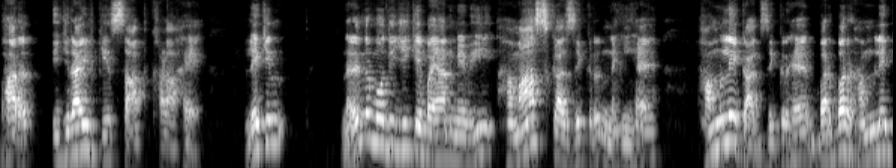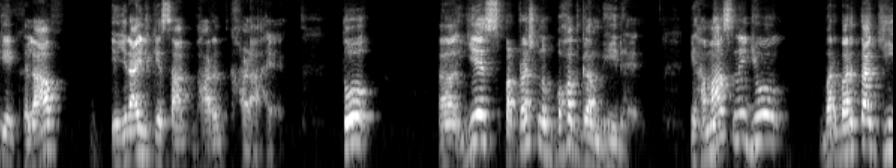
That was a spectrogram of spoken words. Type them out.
भारत इजराइल के साथ खड़ा है। लेकिन नरेंद्र मोदी जी के बयान में भी हमास का ज़िक्र नहीं है। हमले का ज़िक्र है। बर्बर हमले के खिलाफ इजराइल के साथ भारत खड़ा है। तो ये प्रश्न बहुत गंभीर है कि हमास ने जो बर्बरता की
